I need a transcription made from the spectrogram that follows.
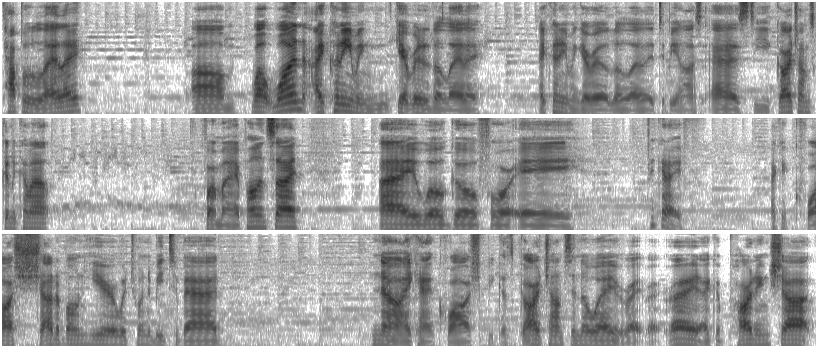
Tapu Lele, um, well, one, I couldn't even get rid of the Lele. I couldn't even get rid of the Lele, to be honest, as the Garchomp's to come out. For my opponent's side, I will go for a... I think I... I could quash Shadowbone here, which wouldn't be too bad. No, I can't quash because Garchomp's in the way. Right, right, right. I could parting shot.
